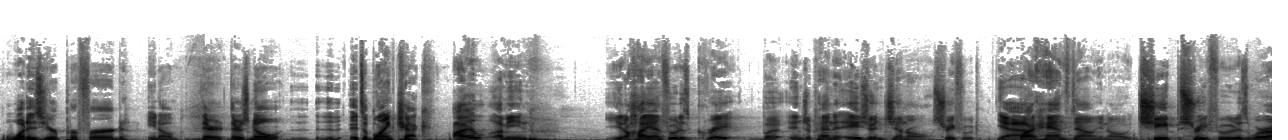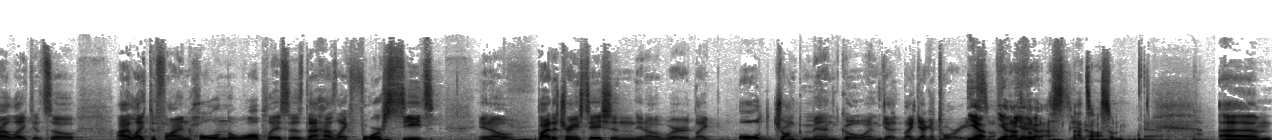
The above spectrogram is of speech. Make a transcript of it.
What is your preferred? You know, there there's no. It's a blank check. I I mean, you know, high end food is great, but in Japan and Asia in general, street food. Yeah. By hands down, you know, cheap street food is where I like it. So I like to find hole in the wall places that has like four seats, you know, by the train station, you know, where like old drunk men go and get like yakitori. Yeah, yeah, That's yeah, the yeah. best. That's know? awesome. Yeah. Um,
